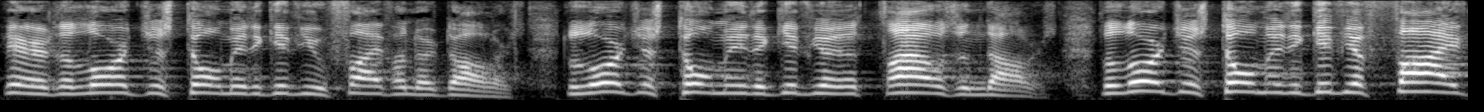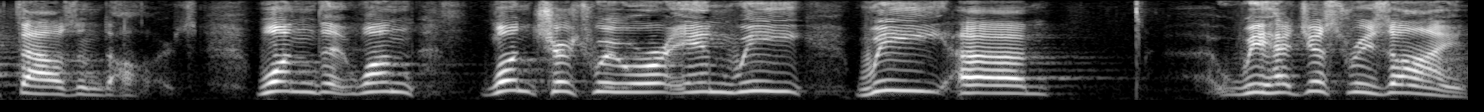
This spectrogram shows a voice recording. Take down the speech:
Here, the Lord just told me to give you $500. The Lord just told me to give you $1,000. The Lord just told me to give you $5,000. One, one, one church we were in, we, we, um, we had just resigned.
